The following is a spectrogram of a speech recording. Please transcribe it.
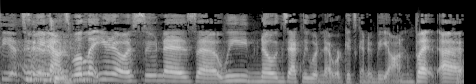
You'll to be announced. We'll let you know as soon as uh, we know exactly what network it's going to be on. But uh,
